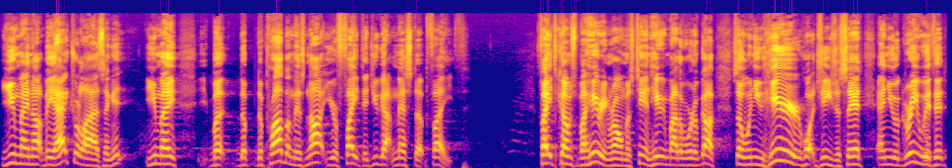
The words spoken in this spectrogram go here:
You may not be actualizing it. You may, but the, the problem is not your faith that you got messed up faith. Faith comes by hearing, Romans 10, hearing by the word of God. So when you hear what Jesus said and you agree with it,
